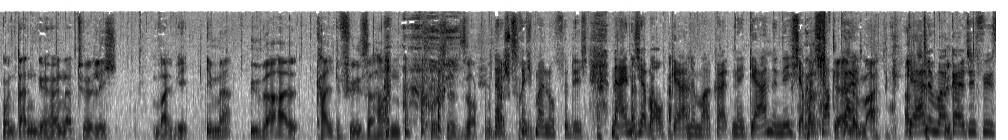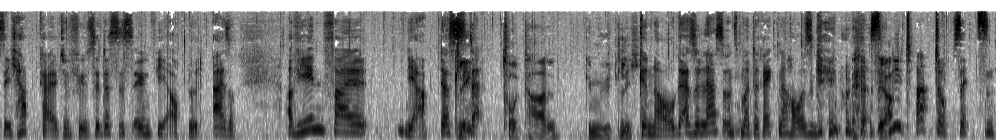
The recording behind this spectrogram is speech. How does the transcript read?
Und dann gehören natürlich, weil wir immer überall kalte Füße haben, Kuschelsocken Da dazu. sprich mal nur für dich. Nein, ich habe auch gerne mal kalte, nee, gerne nicht, aber ich habe Gerne kalt, mal kalte gerne mal kalte Füße. Ich habe kalte Füße. Das ist irgendwie auch blöd. Also, auf jeden Fall, ja, das Klingt da, total gemütlich. genau. Also lass uns mal direkt nach Hause gehen und das Ja. in die Tat umsetzen.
